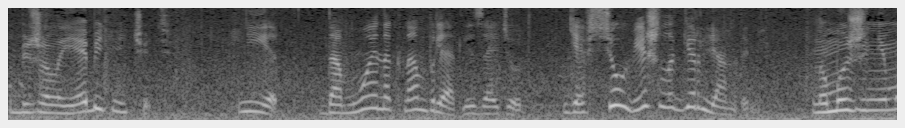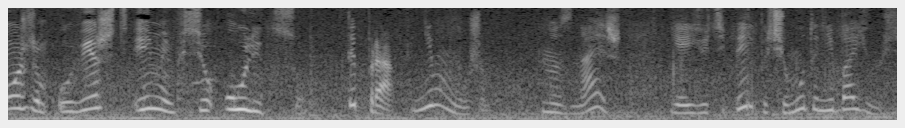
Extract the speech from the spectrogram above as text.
Побежала ябедничать. Нет, домой она к нам вряд ли зайдет. Я все увешала гирляндами. Но мы же не можем увешать ими всю улицу. Ты прав, не можем. Но знаешь, я ее теперь почему-то не боюсь.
